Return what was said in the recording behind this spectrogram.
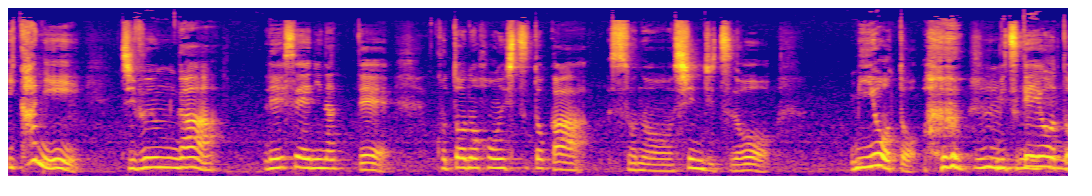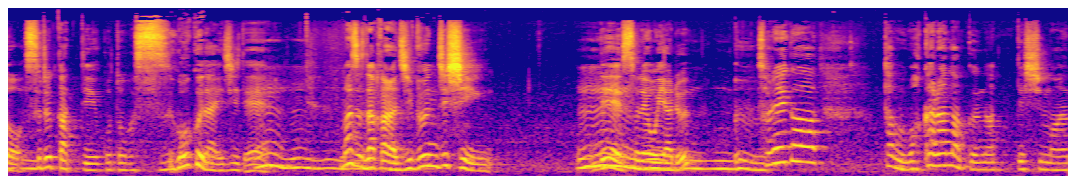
いかに自分が冷静になって事の本質とかその真実を見ようと見つけようとするかっていうことがすごく大事で、まずだから自分自身でそれをやるそれが多分分からなくなってしま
